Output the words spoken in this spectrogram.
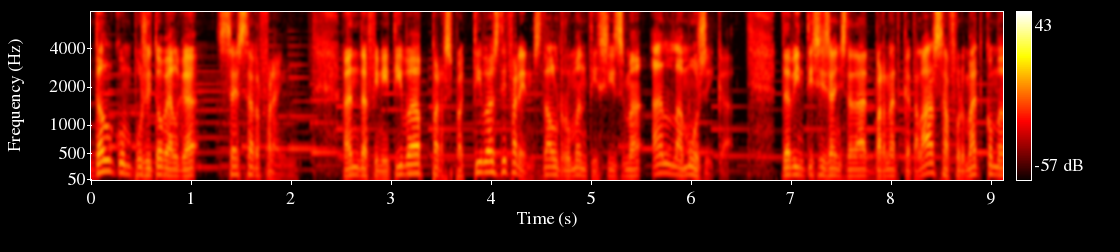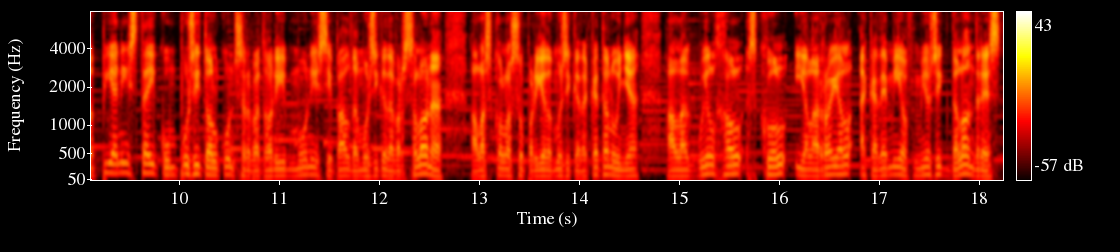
del compositor belga César Frank. En definitiva, perspectives diferents del romanticisme en la música. De 26 anys d'edat, Bernat Català s'ha format com a pianista i compositor al Conservatori Municipal de Música de Barcelona, a l'Escola Superior de Música de Catalunya, a la Guildhall School i a la Royal Academy of Music de Londres,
